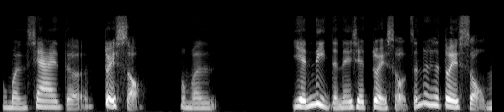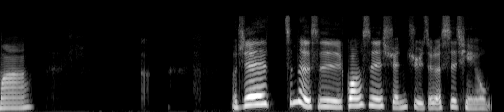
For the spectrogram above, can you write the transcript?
我们现在的对手，我们眼里的那些对手，真的是对手吗？我觉得真的是光是选举这个事情，我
